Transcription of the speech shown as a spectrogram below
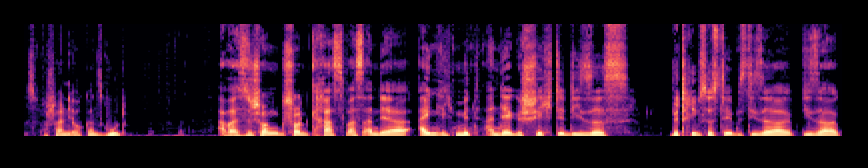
Ist wahrscheinlich auch ganz gut. Aber es ist schon, schon krass, was an der, eigentlich mit an der Geschichte dieses Betriebssystems, dieser, dieser,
